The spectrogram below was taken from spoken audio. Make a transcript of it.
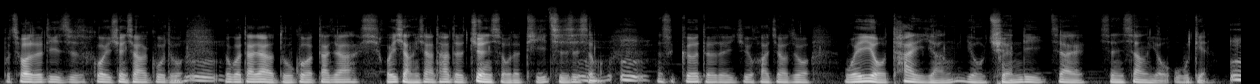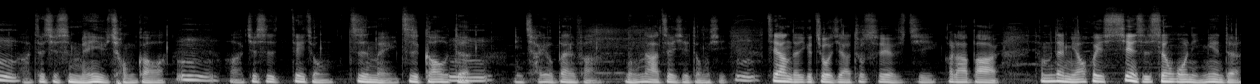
不错的例子，过于喧嚣的孤独。嗯，如果大家有读过，大家回想一下他的卷首的题词是什么？嗯，嗯，那是歌德的一句话，叫做“唯有太阳有权利在身上有污点”。嗯啊，这就是美与崇高啊。嗯啊，就是这种至美至高的，嗯、你才有办法容纳这些东西。嗯，这样的一个作家，杜斯托耶夫斯基、赫拉巴尔，他们在描绘现实生活里面的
